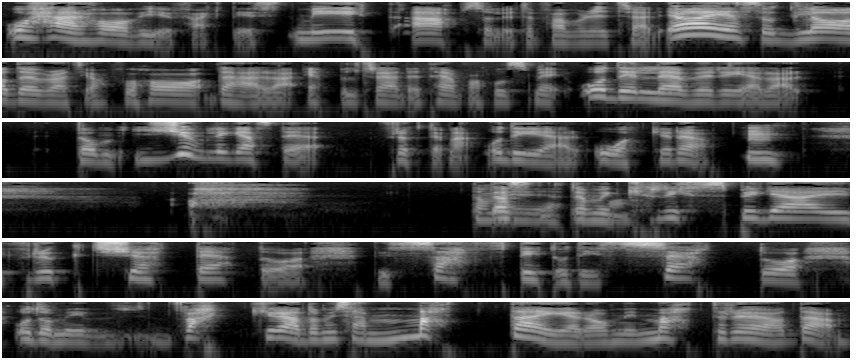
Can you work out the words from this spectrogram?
Och här har vi ju faktiskt mitt absoluta favoritträd. Jag är så glad över att jag får ha det här äppelträdet hemma hos mig och det levererar de ljuvligaste frukterna och det är åkerö. Mm. De är, de är krispiga i fruktköttet och det är saftigt och det är sött och, och de är vackra, de är så här matta är de, är mattröda.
